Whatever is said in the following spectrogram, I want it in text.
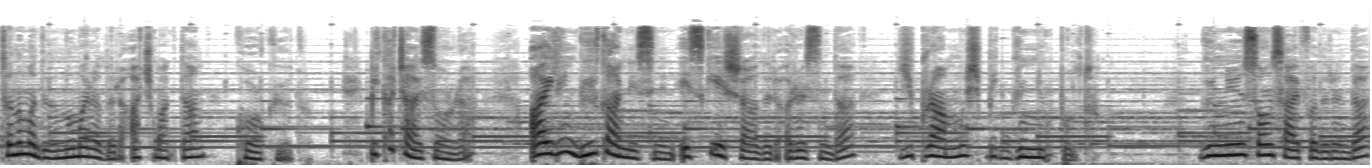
tanımadığı numaraları açmaktan korkuyordu. Birkaç ay sonra Aylin büyük annesinin eski eşyaları arasında yıpranmış bir günlük buldu. Günlüğün son sayfalarında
